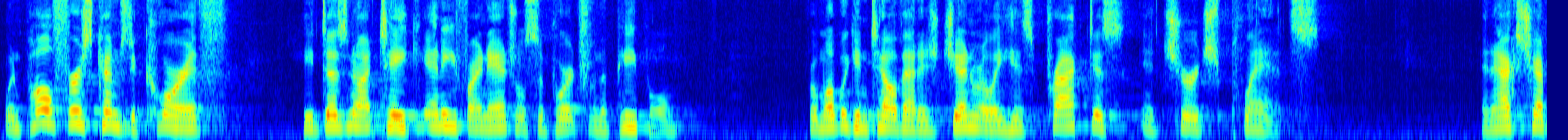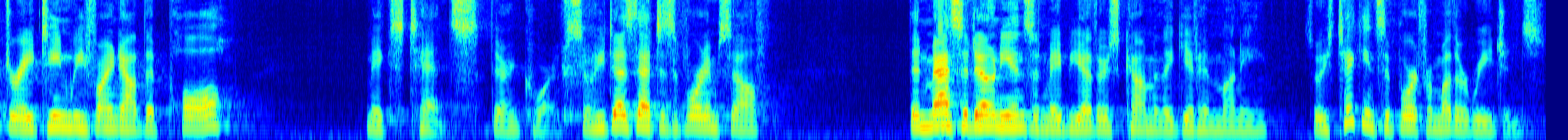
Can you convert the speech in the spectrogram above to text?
When Paul first comes to Corinth, he does not take any financial support from the people. From what we can tell, that is generally his practice in church plants. In Acts chapter 18, we find out that Paul makes tents there in Corinth. So he does that to support himself. Then Macedonians and maybe others come and they give him money. So he's taking support from other regions.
